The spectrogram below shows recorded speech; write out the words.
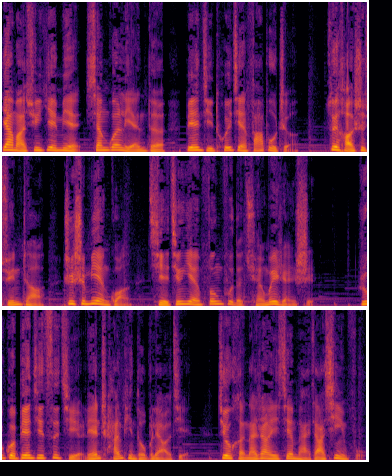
亚马逊页面相关联的编辑推荐发布者最好是寻找知识面广且经验丰富的权威人士。如果编辑自己连产品都不了解，就很难让一些买家信服。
